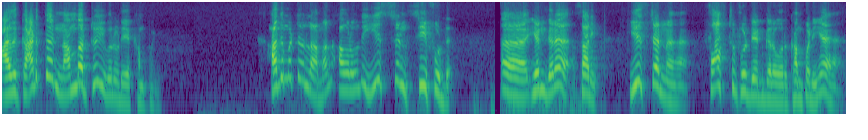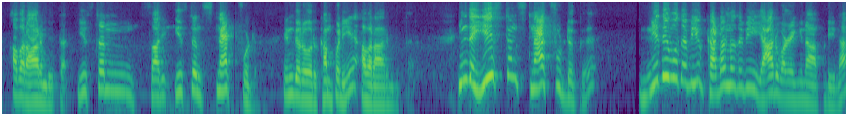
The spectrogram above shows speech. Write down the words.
அதுக்கு அடுத்த நம்பர் டூ இவருடைய கம்பெனி அது மட்டும் இல்லாமல் அவர் வந்து ஈஸ்டர்ன் சீ ஃபுட் என்கிற சாரி ஈஸ்டர்ன் ஃபாஸ்ட் ஃபுட் என்கிற ஒரு கம்பெனியை அவர் ஆரம்பித்தார். Eastern sorry Eastern snack food என்கிற ஒரு கம்பெனியை அவர் ஆரம்பித்தார். இந்த ஈஸ்டர்ன் ஸ்நாக் ஃபுட்டுக்கு நிதி உதவியும் கடனுதவியும் யார் வழங்கினா அப்படின்னா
